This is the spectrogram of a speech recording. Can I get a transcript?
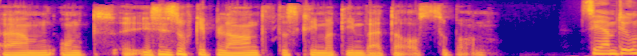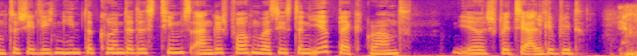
ähm, und es ist auch geplant, das Klimateam weiter auszubauen. Sie haben die unterschiedlichen Hintergründe des Teams angesprochen. Was ist denn Ihr Background? Ihr Spezialgebiet?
